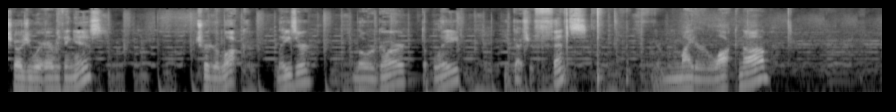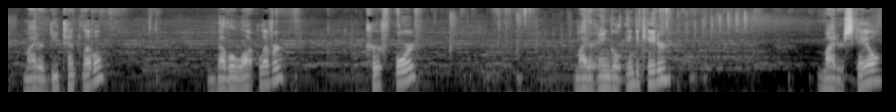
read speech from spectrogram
Shows you where everything is. Trigger lock, laser, lower guard, the blade, You've got your fence, your miter lock knob, miter detent level, bevel lock lever, kerf board, miter angle indicator, miter scale,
